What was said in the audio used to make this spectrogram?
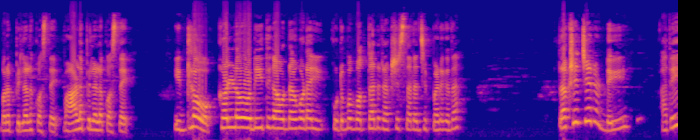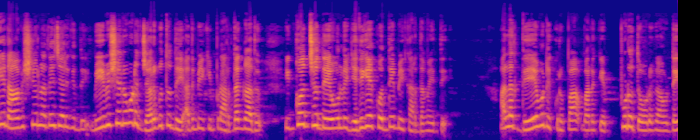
మన పిల్లలకు వస్తాయి వాళ్ళ పిల్లలకు వస్తాయి ఇంట్లో ఒక్కళ్ళు నీతిగా ఉన్నా కూడా ఈ కుటుంబం మొత్తాన్ని రక్షిస్తానని చెప్పాడు కదా? రక్షించాడండి అదే నా విషయంలో అదే జరిగింది. మీ విషయంలో కూడా జరుగుతుంది. అది మీకు ఇప్పుడు అర్థం కాదు. ఇంకొంచెం దేవుళ్ళు ఎదిగే కొద్దీ మీకు అర్థమైంది అలా దేవుని కృప మనకి ఎప్పుడు తోడుగా ఉండి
